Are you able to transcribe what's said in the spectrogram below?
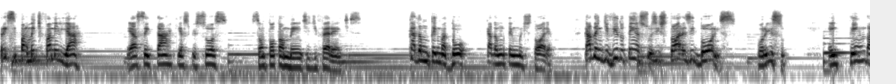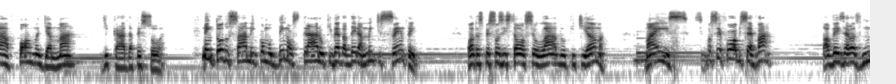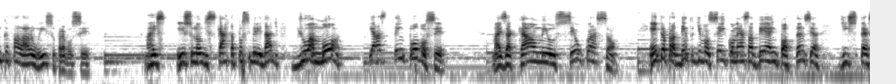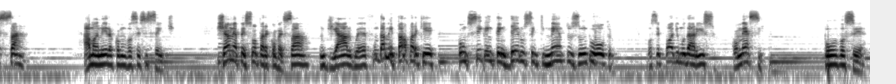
principalmente familiar, é aceitar que as pessoas são totalmente diferentes. Cada um tem uma dor, cada um tem uma história. Cada indivíduo tem as suas histórias e dores. Por isso, entenda a forma de amar de cada pessoa. Nem todos sabem como demonstrar o que verdadeiramente sentem. Quantas pessoas estão ao seu lado que te ama, mas se você for observar, talvez elas nunca falaram isso para você. Mas isso não descarta a possibilidade de o amor que elas têm por você. Mas acalme o seu coração. Entra para dentro de você e começa a ver a importância de expressar a maneira como você se sente. Chame a pessoa para conversar. Um diálogo é fundamental para que consiga entender os sentimentos um do outro. Você pode mudar isso. Comece por você.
